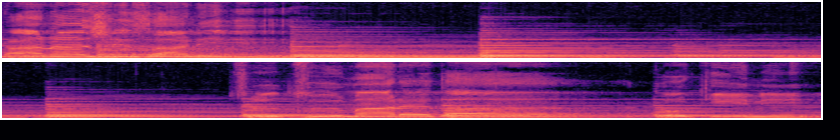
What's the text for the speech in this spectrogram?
悲しさに。包まれた時に。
